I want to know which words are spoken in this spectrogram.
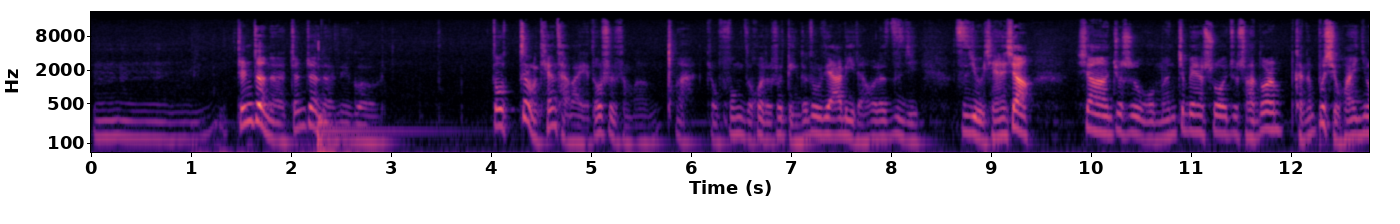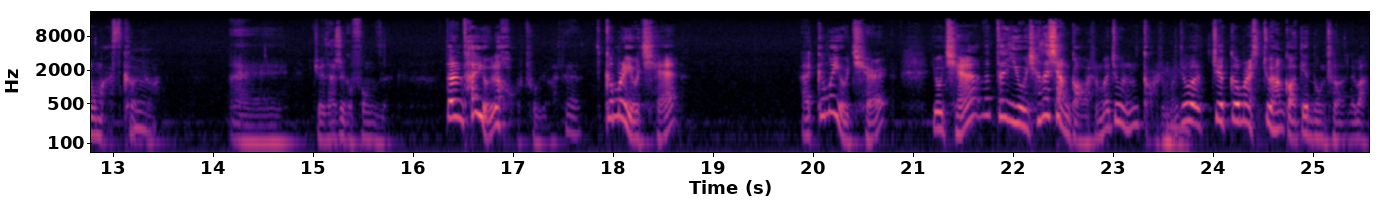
嗯，真正的真正的那个，都这种天才吧，也都是什么啊，这种疯子，或者说顶得住压力的，或者自己自己有钱，像像就是我们这边说，就是很多人可能不喜欢伊隆马斯克，嗯对吧？哎，觉得他是个疯子，但是他有一个好处，对吧？这哥们儿有钱，哎，哥们儿有钱儿，有钱，那他有钱，他想搞什么就能搞什么，嗯就这哥们儿就想搞电动车，对吧？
